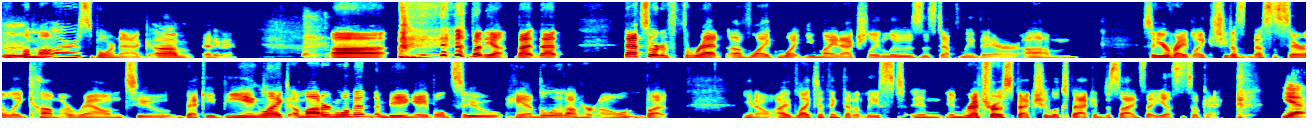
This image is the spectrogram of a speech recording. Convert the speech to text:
mm. Lamar Zbornak. Um, anyway, uh, but yeah, that that that sort of threat of like what you might actually lose is definitely there. Um, so you're right like she doesn't necessarily come around to becky being like a modern woman and being able to handle it on her own but you know i'd like to think that at least in in retrospect she looks back and decides that yes it's okay. Yeah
